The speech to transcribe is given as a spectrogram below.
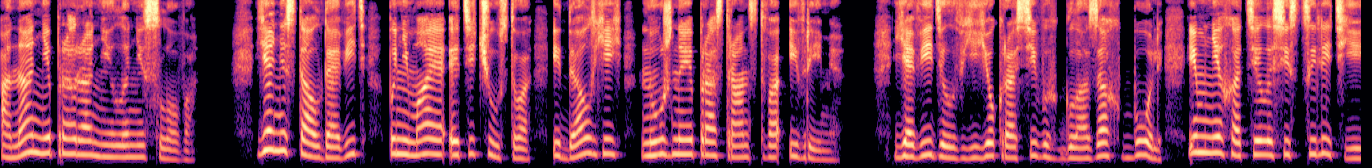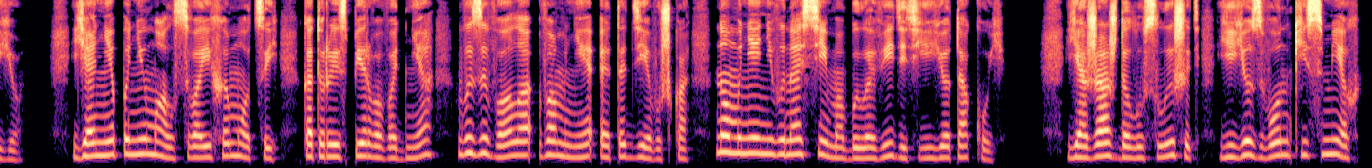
она не проронила ни слова. Я не стал давить, понимая эти чувства, и дал ей нужное пространство и время. Я видел в ее красивых глазах боль, и мне хотелось исцелить ее. Я не понимал своих эмоций, которые с первого дня вызывала во мне эта девушка, но мне невыносимо было видеть ее такой. Я жаждал услышать ее звонкий смех,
